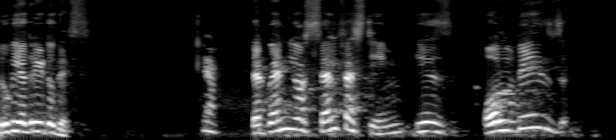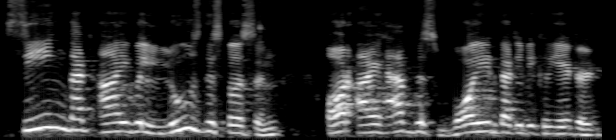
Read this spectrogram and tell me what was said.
Do we agree to this? Yeah. That when your self-esteem is always seeing that I will lose this person or I have this void that will be created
